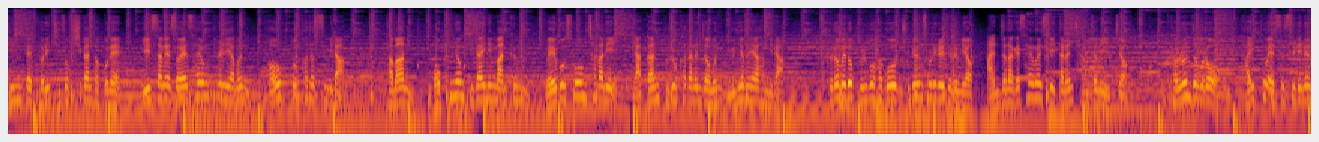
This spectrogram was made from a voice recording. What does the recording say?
긴 배터리 지속 시간 덕분에 일상에서의 사용 편리함은 더욱 높아졌습니다. 다만 오픈형 디자인인 만큼 외부 소음 차단이 약간 부족하다는 점은 유념해야 합니다. 그럼에도 불구하고 주변 소리를 들으며 안전하게 사용할 수 있다는 장점이 있죠. 결론적으로 바이코 S3는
